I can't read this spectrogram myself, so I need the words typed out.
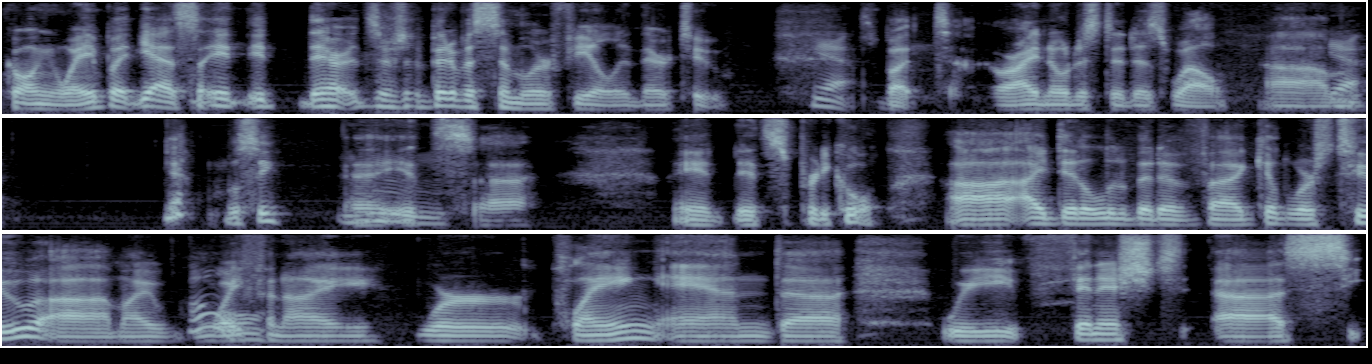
going away. But yes, it, it there there's a bit of a similar feel in there too. yeah. But or I noticed it as well. Um, Yeah. yeah, we'll see. Uh, Mhm. it's uh, it, it's pretty cool. Uh, I did a little bit of uh, Guild Wars 2. Uh, my Oh. wife and I were playing, and uh, we finished uh, se-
